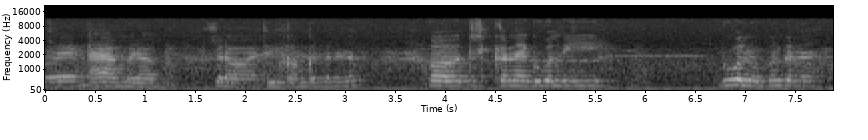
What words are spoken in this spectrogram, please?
میرا ذرا ایسے بھی کام کرتا رہنا تو کرنا ہے گوگل دی گوگل اوپن کرنا ہے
